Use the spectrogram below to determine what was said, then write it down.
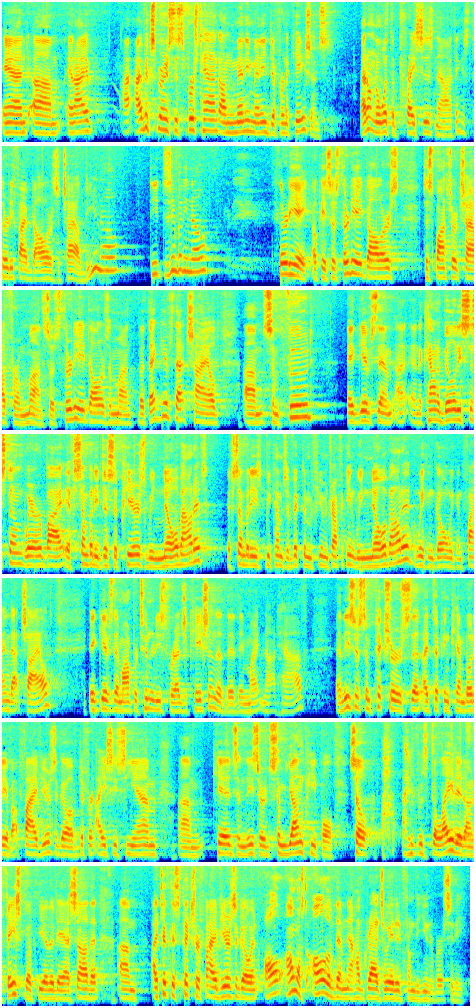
And, um, and I've, I've experienced this firsthand on many, many different occasions. I don't know what the price is now. I think it's $35 a child. Do you know? Do you, does anybody know? 38. 38. Okay, so it's $38 to sponsor a child for a month. So it's $38 a month, but that gives that child um, some food. It gives them a, an accountability system whereby if somebody disappears, we know about it. If somebody becomes a victim of human trafficking, we know about it. We can go and we can find that child. It gives them opportunities for education that they, they might not have. And these are some pictures that I took in Cambodia about five years ago of different ICCM um, kids, and these are some young people. So I was delighted on Facebook the other day. I saw that um, I took this picture five years ago, and all, almost all of them now have graduated from the university.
